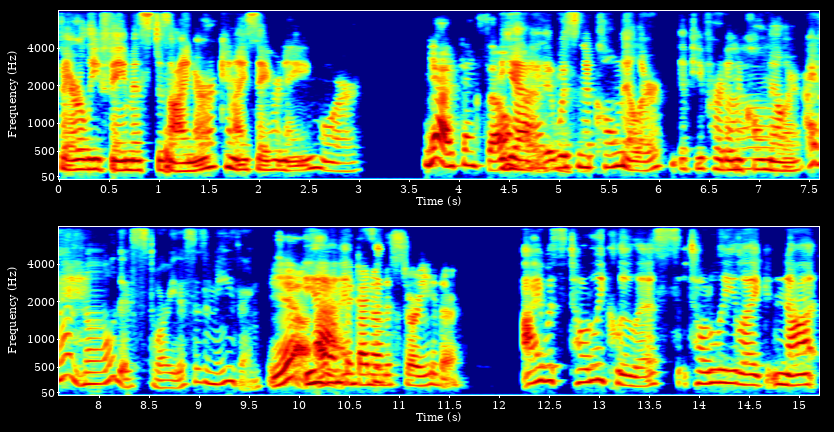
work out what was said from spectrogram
fairly famous designer. Can I say her name or? Yeah, I think so. Yeah, it was Nicole Miller. If you've heard of uh, Nicole oh, Miller, I don't know this story. This is amazing. Yeah, yeah. I don't think I know so, this story either. I was totally clueless, totally like not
